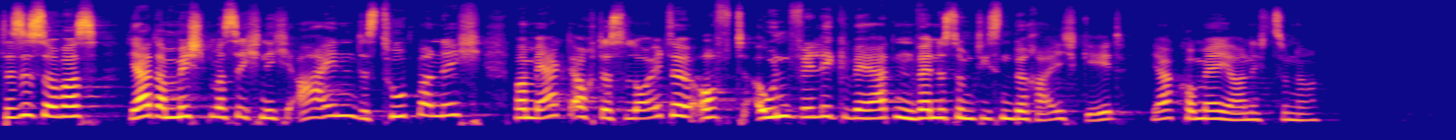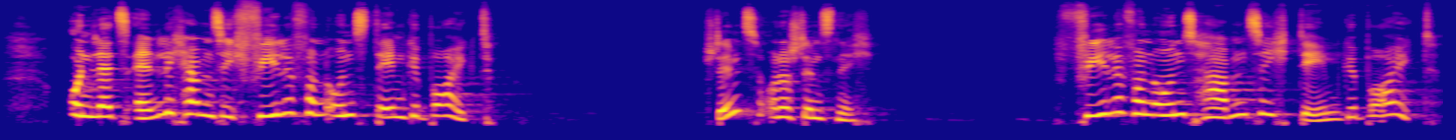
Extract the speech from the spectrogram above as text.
Das ist sowas, ja, da mischt man sich nicht ein, das tut man nicht. Man merkt auch, dass Leute oft unwillig werden, wenn es um diesen Bereich geht. Ja, komm mir ja nicht zu nah. Und letztendlich haben sich viele von uns dem gebeugt. Stimmt's oder stimmt's nicht? Viele von uns haben sich dem gebeugt.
